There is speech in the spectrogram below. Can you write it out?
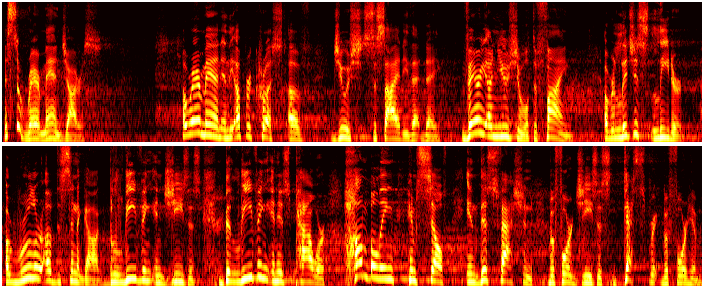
This is a rare man, Jairus. A rare man in the upper crust of Jewish society that day. Very unusual to find a religious leader, a ruler of the synagogue, believing in Jesus, believing in his power, humbling himself in this fashion before Jesus, desperate before him.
